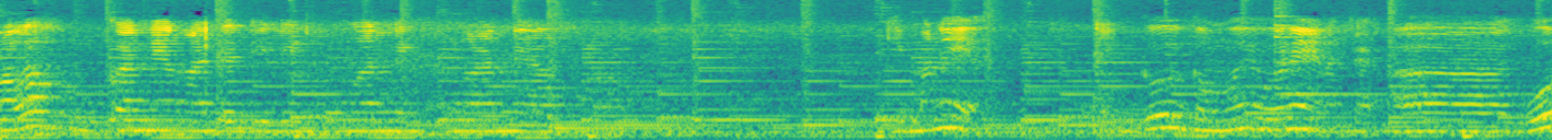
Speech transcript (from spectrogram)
malah bukan yang ada di lingkungan lingkungan yang gimana ya gue ya gimana ya enaknya gue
